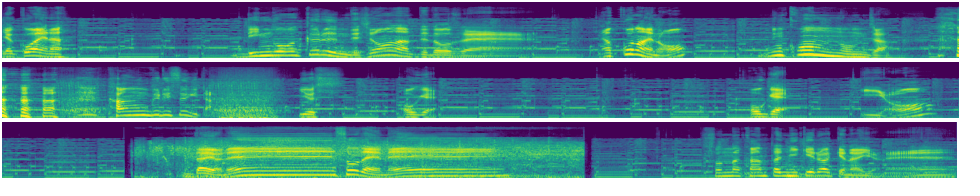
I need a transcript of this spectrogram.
いや、怖いな。リンゴが来るんでしょ？だってどうせ。あ、来ないの？来んのんじゃ。勘ぐりすぎた。よし。オッケー。オッケー。いいよ。だよねそうだよねそんな簡単にいけるわけないよね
